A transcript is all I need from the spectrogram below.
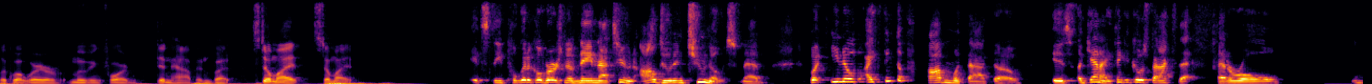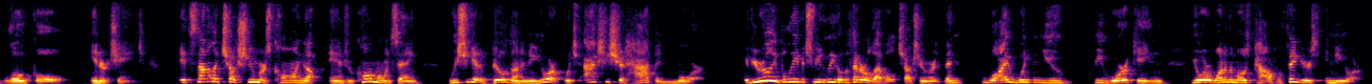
look what we're moving forward." Didn't happen, but still might, still might. It's the political version of name that tune. I'll do it in two notes, Meb. But you know, I think the problem with that though is again, I think it goes back to that federal local interchange. It's not like Chuck Schumer's calling up Andrew Cuomo and saying, we should get a bill done in New York, which actually should happen more if you really believe it should be legal at the federal level, Chuck Schumer, then why wouldn't you be working? You are one of the most powerful figures in New York.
